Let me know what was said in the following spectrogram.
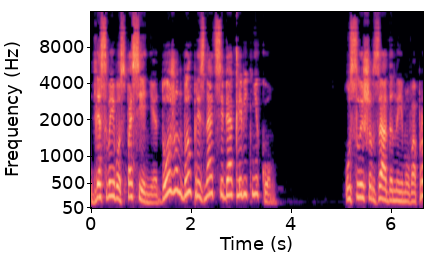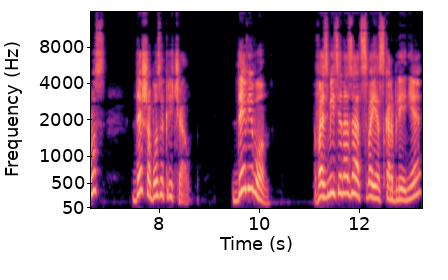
для своего спасения должен был признать себя клеветником. Услышав заданный ему вопрос, Де Шабо закричал. — Де Вивон, возьмите назад свои оскорбления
